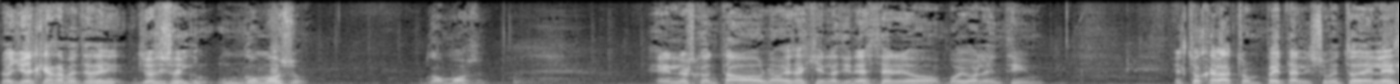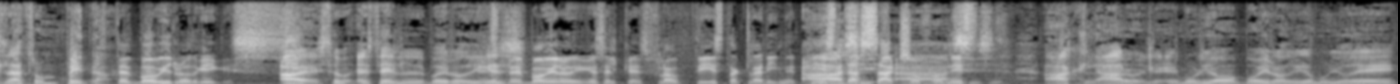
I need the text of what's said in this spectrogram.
No, yo es que realmente soy- yo sí soy un gomoso. Gomoso. Él nos contaba una vez aquí en Latina Estéreo, Boy Valentín. Él toca la trompeta, el instrumento de él es la trompeta. Este es Bobby Rodríguez. Ah, este, este es el Boy Rodríguez. Este es Bobby Rodríguez, el que es flautista, clarinetista, Ah, sí, saxofonista. Ah, sí, sí. Ah, claro, él, él murió, Boy Rodríguez murió de,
